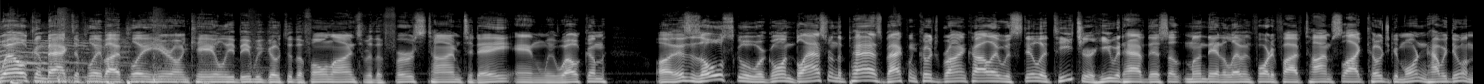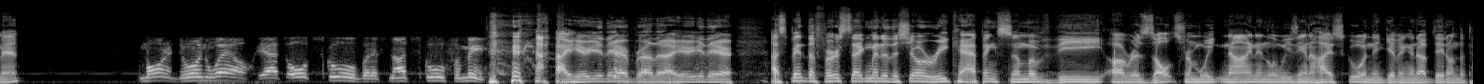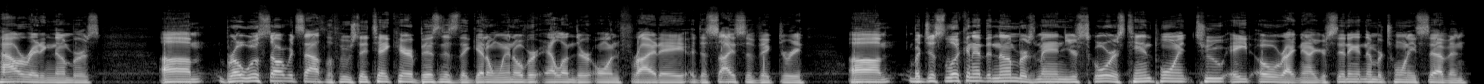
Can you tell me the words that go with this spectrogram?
Welcome back to Play by Play here on KLEB. We go to the phone lines for the first time today, and we welcome. Uh, this is old school. We're going blast from the past. Back when Coach Brian Callais was still a teacher, he would have this uh, Monday at eleven forty-five time slot. Coach, good morning. How we doing, man? Morning. Doing well. Yeah, it's old school, but it's not school for me. I hear you there, brother. I hear you there. I spent the first segment of the show recapping some of the uh, results from Week Nine in Louisiana High School, and then giving an update on the power rating numbers. Um, bro, we'll start with South Lafourche. They take care of business. They get a win over Ellender on Friday, a decisive victory. Um, but just looking at the numbers, man, your score is 10.280 right now. You're sitting at number 27.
